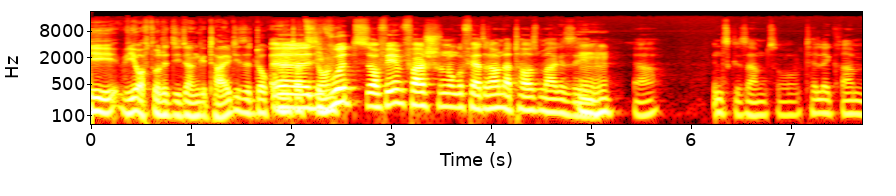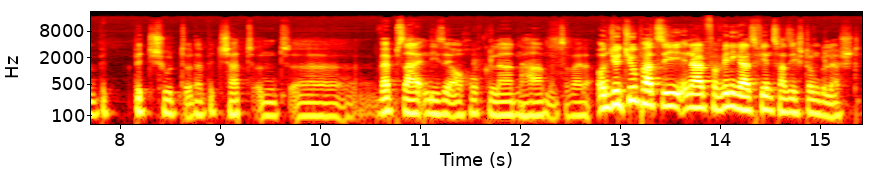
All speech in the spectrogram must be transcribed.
Wie, wie oft wurde die dann geteilt, diese äh, Dokumentation? die wurde auf jeden Fall schon ungefähr 300.000 Mal gesehen. Mhm. Ja, insgesamt so Telegram, Bit, BitChute oder BitChat und äh, Webseiten, die sie auch hochgeladen haben und so weiter. Und YouTube hat sie innerhalb von weniger als 24 Stunden gelöscht.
